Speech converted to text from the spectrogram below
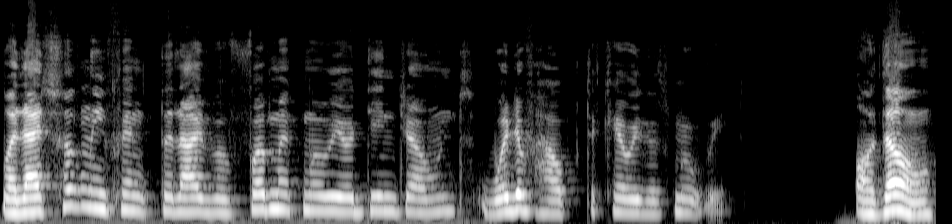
but I certainly think that either Fred MacMurray or Dean Jones would have helped to carry this movie. Although,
